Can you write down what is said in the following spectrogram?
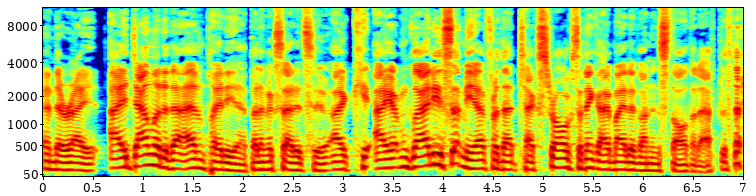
and they're right. I downloaded that. I haven't played it yet, but I'm excited to. I I am glad you set me up for that text scroll because I think I might have uninstalled it after that.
